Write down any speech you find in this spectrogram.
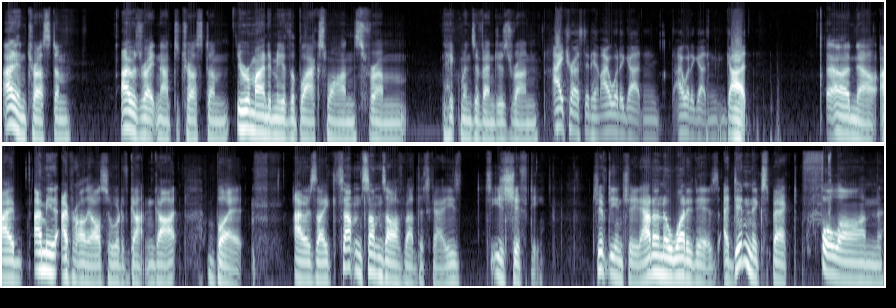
I didn't trust him. I was right not to trust him. It reminded me of the Black Swans from Hickman's Avengers run. I trusted him. I would have gotten. I would have gotten got. Uh no. I I mean I probably also would have gotten got, but I was like something something's off about this guy. He's he's shifty. Shifty and shady. I don't know what it is. I didn't expect full on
